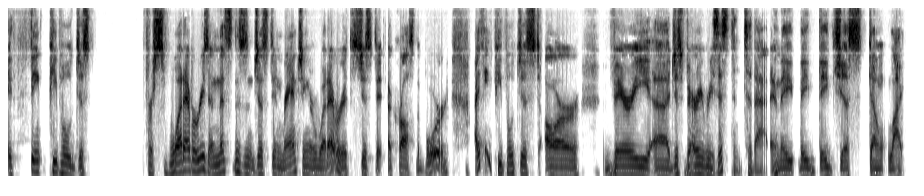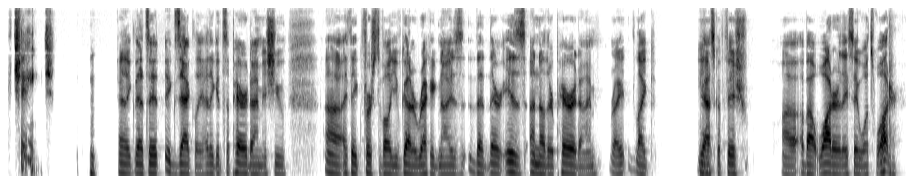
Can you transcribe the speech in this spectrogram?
I think people just for whatever reason, this, this isn't just in ranching or whatever, it's just across the board. I think people just are very, uh, just very resistant to that. And they, they, they just don't like change. I think that's it. Exactly. I think it's a paradigm issue. Uh, I think, first of all, you've got to recognize that there is another paradigm, right? Like you ask a fish uh, about water, they say, What's water?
